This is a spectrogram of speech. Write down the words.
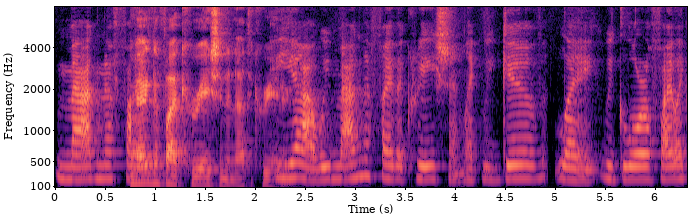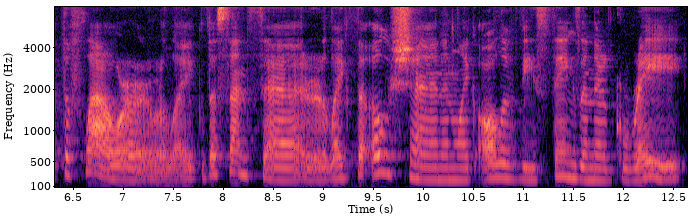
magnify. magnify creation and not the creator. Yeah, we magnify the creation. Like we give, like we glorify, like the flower or like the sunset or like the ocean and like all of these things, and they're great.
